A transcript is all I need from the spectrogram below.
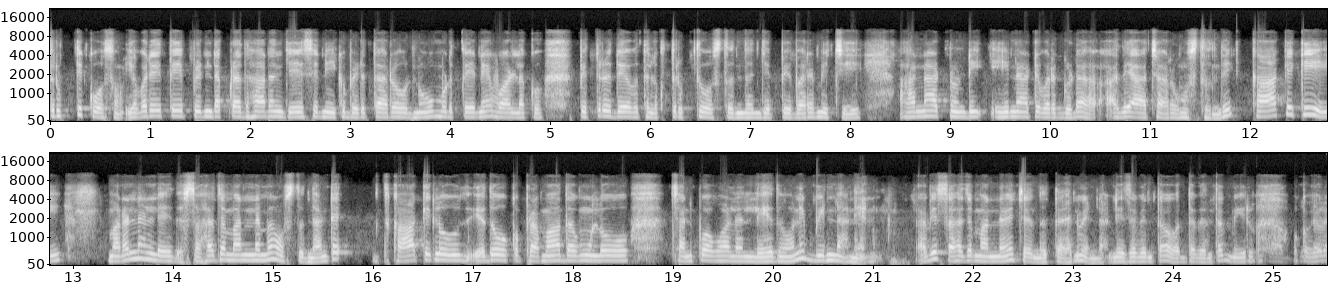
తృప్తి కోసం ఎవరైతే పిండ ప్రదానం చేసి నీకు పెడతారో నువ్వు ముడితేనే వాళ్ళకు పితృదేవతలకు తృప్తి వస్తుందని చెప్పి వరం ఇచ్చి ఆనాటి నుండి ఈనాటి వరకు కూడా అదే ఆచారం వస్తుంది. కాకికి మరణం లేదు సహజ మరణమే వస్తుంది. అంటే కాకిలు ఏదో ఒక ప్రమాదంలో చనిపోవాలని లేదు అని విన్నా నేను. అవి సహజ మరణమే చెందుతాయని విన్నా. నిజమెంత వద్దవెంత మీరు ఒకవేళ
